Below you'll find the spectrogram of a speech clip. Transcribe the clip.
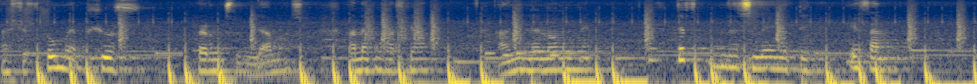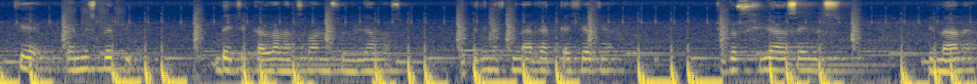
να σκεφτούμε ποιους παίρνουμε στη δουλειά μας, αν έχουν χαρτιά, αν είναι νόμιμοι. Δεν σημαίνει ότι ήρθαν και εμείς πρέπει δεν και καλά να τους πάμε στη δουλειά μας επειδή είναι φτηνά εργατικά χέρια και τόσους χιλιάδες Έλληνες πεινάνε.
